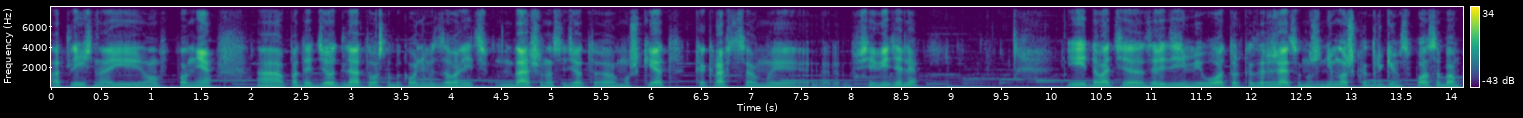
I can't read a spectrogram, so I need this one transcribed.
отлично, и он вполне а, подойдет для того, чтобы кого-нибудь завалить. Дальше у нас идет а, мушкет, как раз мы э, все видели. И давайте зарядим его, только заряжается он уже немножко другим способом.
